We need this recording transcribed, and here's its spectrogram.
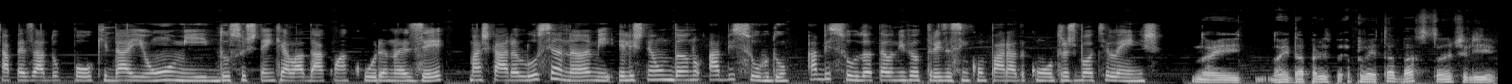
apesar do poke da Yumi e do sustain que ela dá com a cura no EZ. Mas, cara, Lucianami, eles têm um dano absurdo. Absurdo até o nível 3, assim, comparado com outras bot lanes. Aí, aí dá para aproveitar bastante ele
